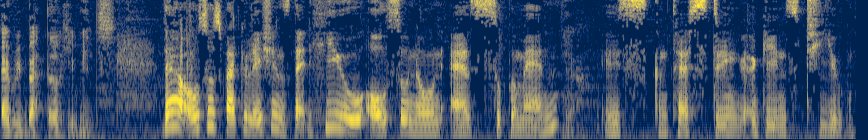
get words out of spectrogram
every battle he wins. There are also speculations that Hew, also known as Superman, yeah. is contesting against you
